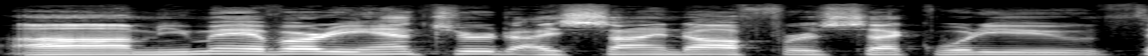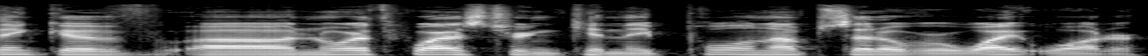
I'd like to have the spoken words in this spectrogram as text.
Um, you may have already answered. I signed off for a sec. What do you think of uh, Northwestern? Can they pull an upset over Whitewater?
